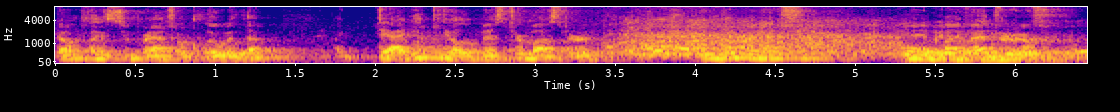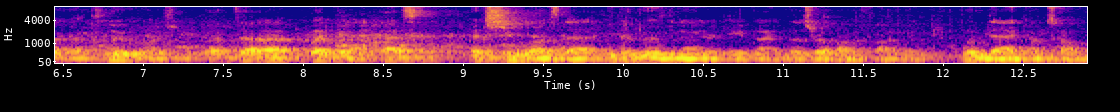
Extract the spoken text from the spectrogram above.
don't play supernatural clue with them. Daddy killed Mr. Mustard with the wrench in my bedroom. A clue version, but uh, but yeah, that's and she loves that. Either movie night or game night, those are a lot of fun when Dad comes home.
